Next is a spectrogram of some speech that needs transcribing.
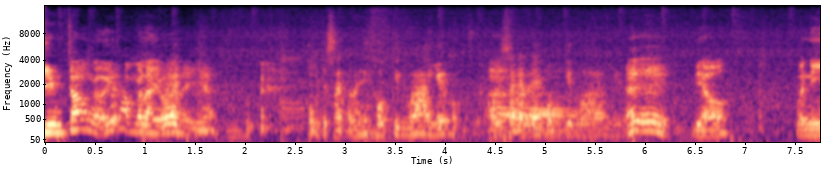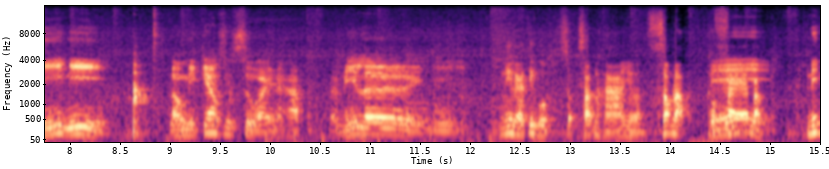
ยืนจ้องเหรอเอ้ยทำอะไรวะอะไรเงี้ย ผมจะใส่อะไรให้เขากินว่าอย่างเงี้ยผมเอาใส่อะไรให้ผมกินว่าอย่างเงี้ยเอ้ยเอ้ยเดี๋ยว วันนี้นี่เรามีแก้วสวยๆนะครับ แบบนี้เลยนี่นี่แหละที่ผมสรรหาอยู่สำหรับกาแฟแบบ นี่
